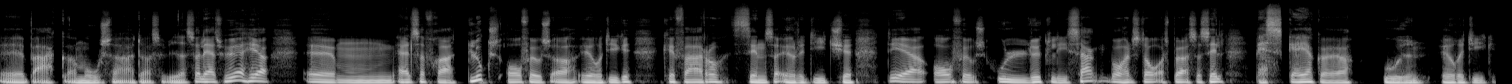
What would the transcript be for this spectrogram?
øh, Bach og Mozart og så videre. Så lad os høre her, øh, altså fra Glucks Orfeus og Eurydike, Che faro senza Eurydice. Det er Orfeus ulykkelige sang, hvor han står og spørger sig selv, hvad skal jeg gøre uden Eurydike?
